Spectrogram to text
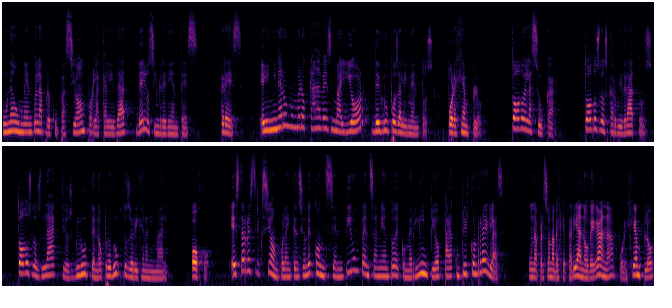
Un aumento en la preocupación por la calidad de los ingredientes. 3. Eliminar un número cada vez mayor de grupos de alimentos. Por ejemplo, todo el azúcar, todos los carbohidratos, todos los lácteos, gluten o productos de origen animal. Ojo, esta restricción con la intención de consentir un pensamiento de comer limpio para cumplir con reglas. Una persona vegetariana o vegana, por ejemplo,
